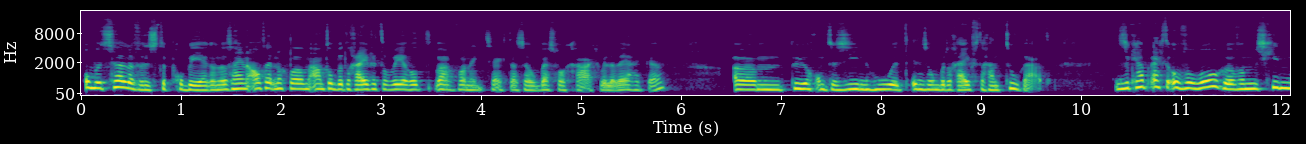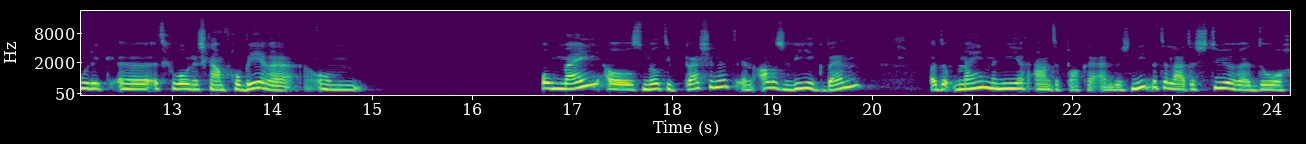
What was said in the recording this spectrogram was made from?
om het zelf eens te proberen. Er zijn altijd nog wel een aantal bedrijven ter wereld waarvan ik zeg, daar zou ik best wel graag willen werken. Ehm, puur om te zien hoe het in zo'n bedrijf eraan toe gaat. Dus ik heb echt overwogen van misschien moet ik uh, het gewoon eens gaan proberen om, om mij als multi-passionate en alles wie ik ben, het op mijn manier aan te pakken. En dus niet me te laten sturen door,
